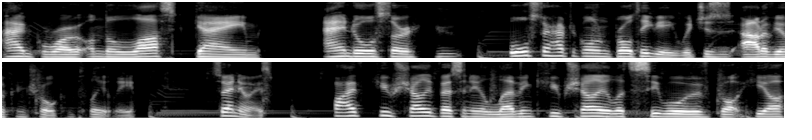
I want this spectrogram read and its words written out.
aggro on the last game and also you also have to go on Brawl TV, which is out of your control completely. So anyways, 5 cube Shelly versus an 11 cube Shelly. Let's see what we've got here.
